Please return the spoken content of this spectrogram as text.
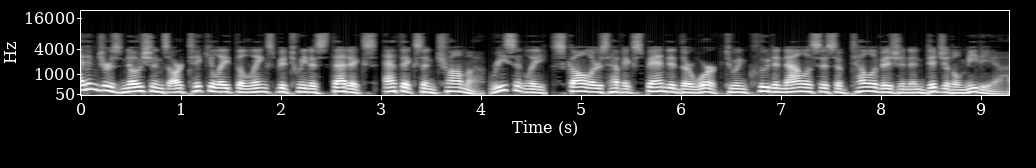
Ettinger's notions articulate the links between aesthetics, ethics, and trauma. Recently, scholars have expanded their work to include analysis of television and digital media.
